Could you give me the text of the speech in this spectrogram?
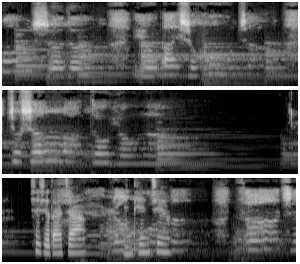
么舍得？有爱守护着，就什么都有了。谢谢大家，明天见。擦肩。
